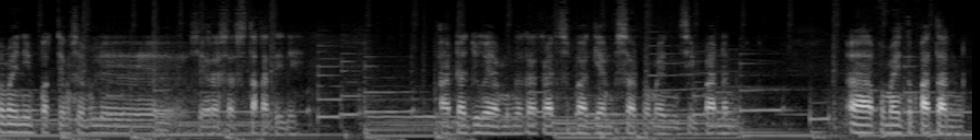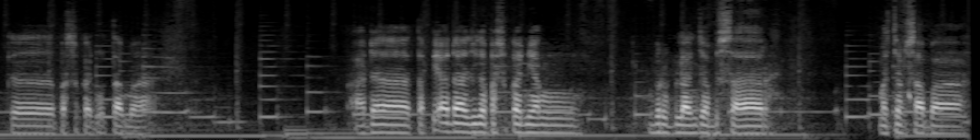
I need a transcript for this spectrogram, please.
pemain import yang saya boleh saya rasa setakat ini. Ada juga yang mengatakan sebagian besar pemain simpanan uh, pemain tempatan ke pasukan utama. Ada tapi ada juga pasukan yang berbelanja besar macam Sabah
